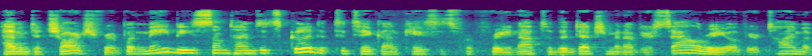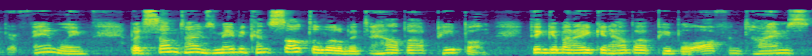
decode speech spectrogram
having to charge for it. But maybe sometimes it's good to take on cases for free, not to the detriment of your salary, of your time, of your family, but sometimes maybe consult a little bit to help out people. Think about how you can help out people. Oftentimes,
